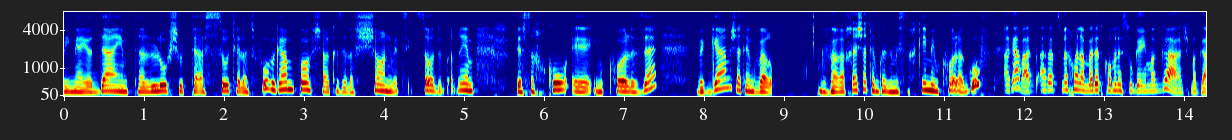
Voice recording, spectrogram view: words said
עם הידיים, תלושו, תעשו, תלטפו, וגם פה אפשר כזה לשון, מציצות, דברים, תשחקו אה, עם כל זה, וגם שאתם כבר כבר אחרי שאתם כזה משחקים עם כל הגוף. אגב, את, את עצמך מלמדת כל מיני סוגי מגע, יש מגע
